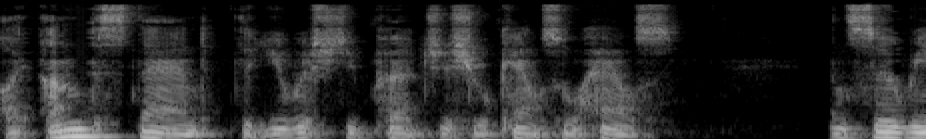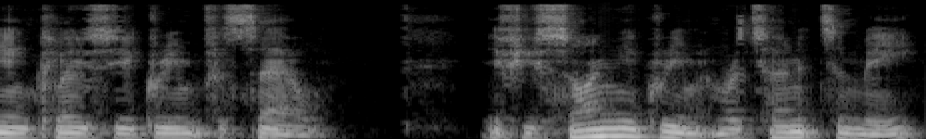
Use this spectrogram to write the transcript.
I understand that you wish to purchase your council house, and so we enclose the agreement for sale. If you sign the agreement and return it to me,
